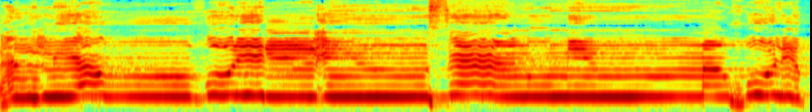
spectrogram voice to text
فلينظر الإنسان مما خلق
